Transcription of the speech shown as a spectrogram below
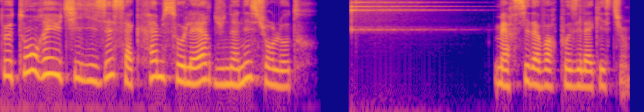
Peut-on réutiliser sa crème solaire d'une année sur l'autre? Merci d'avoir posé la question.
